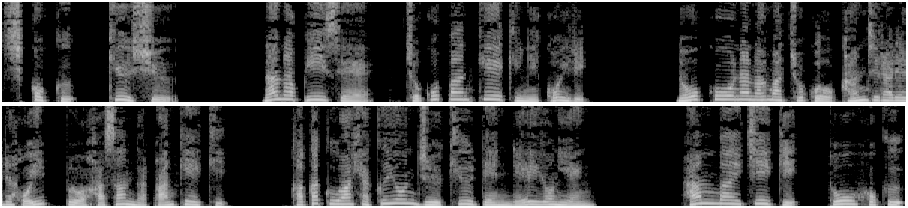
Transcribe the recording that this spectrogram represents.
四国、九州。7P 製、チョコパンケーキ2個入り。濃厚な生チョコを感じられるホイップを挟んだパンケーキ。価格は149.04円。販売地域、東北、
